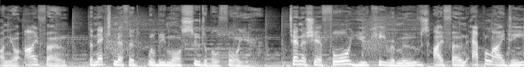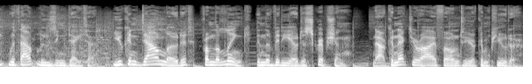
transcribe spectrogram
on your iPhone, the next method will be more suitable for you. Tenorshare 4 UKey removes iPhone Apple ID without losing data. You can download it from the link in the video description. Now connect your iPhone to your computer.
